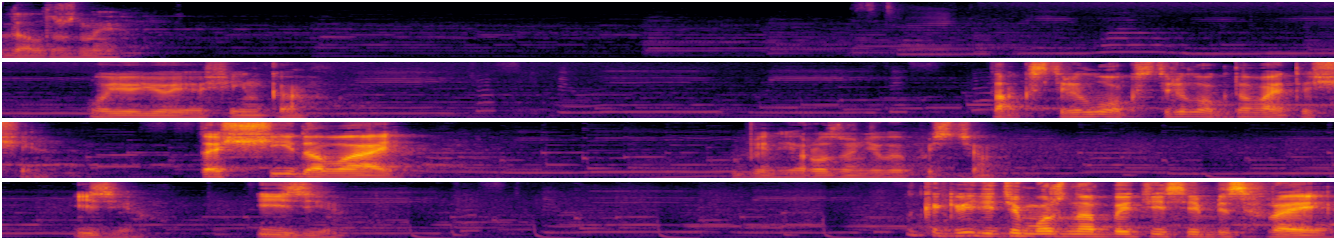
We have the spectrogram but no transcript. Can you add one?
Должны. Ой-ой-ой, Афинка. Так, стрелок, стрелок, давай тащи. Тащи давай. Блин, я розу не выпустил. Изи. Изи. Ну, Как видите, можно обойтись и без Фрей.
